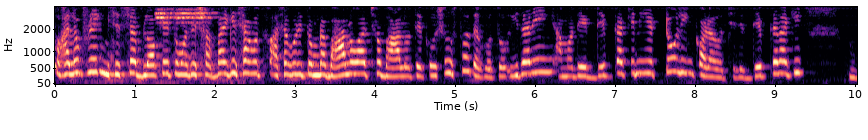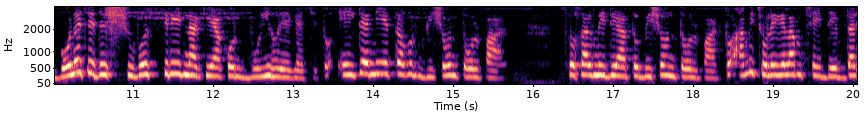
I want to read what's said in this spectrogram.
তো হ্যালো ফ্রেন্ড মিসেস শাহ ব্লকে তোমাদের সবাইকে স্বাগত। আশা করি তোমরা ভালো আছো, ভালো থেকো, সুস্থ থেকো। তো ইদানিং আমাদের দেবদাকে নিয়ে টোলিং করা হচ্ছে যে দেবদা নাকি বলেছে যে, শুভশ্রীর নাকি এখন বুড়ি হয়ে গেছে। তো এইটা নিয়ে তো এখন ভীষণ তোলপাড়। সোশ্যাল মিডিয়া তো ভীষণ তোলপাড়। তো আমি চলে গেলাম সেই দেবদার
